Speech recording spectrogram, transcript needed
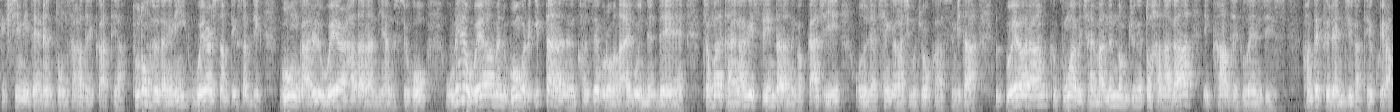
핵심이 되는 동사가 될 것 같아요. 두 동사죠 당연히 wear something something. 무언가를 wear하다라는 뉘앙스고 우리는 wear하면 무언가를 입다라는 컨셉으로만 알고 있는데 정말 다양하게 쓰인다라는 것까지 오늘 잘 챙겨가시면 좋을 것 같습니다. wear랑 그 궁합이 잘 맞는 놈 중에 또 하나가 이 contact lenses, 컨택트 렌즈가 되고요.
